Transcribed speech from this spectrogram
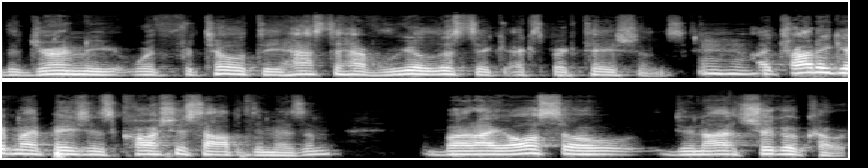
the journey with fertility has to have realistic expectations. Mhm. I try to give my patients cautious optimism, but I also do not sugarcoat.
